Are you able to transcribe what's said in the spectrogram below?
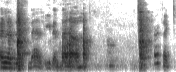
I love the smell even better. Perfect.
